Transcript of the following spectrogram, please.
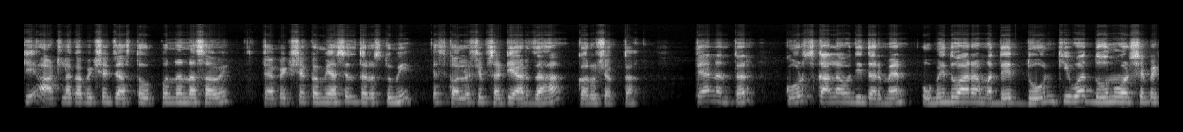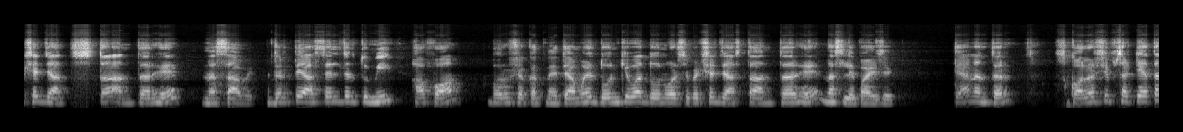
की आठ लाखापेक्षा जास्त उत्पन्न नसावे. त्यापेक्षा कमी असेल तरच तुम्ही त्या स्कॉलरशिपसाठी अर्ज हा करू शकता. त्यानंतर कोर्स कालावधी दरम्यान उमेदवारामध्ये दोन किंवा दोन वर्षापेक्षा जास्त अंतर हे नसावे. जर ते असेल तर तुम्ही हा फॉर्म भरू शकत नाही. त्यामुळे दोन किंवा दोन वर्षापेक्षा जास्त अंतर हे नसले पाहिजे. त्यानंतर स्कॉलरशिपसाठी आता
